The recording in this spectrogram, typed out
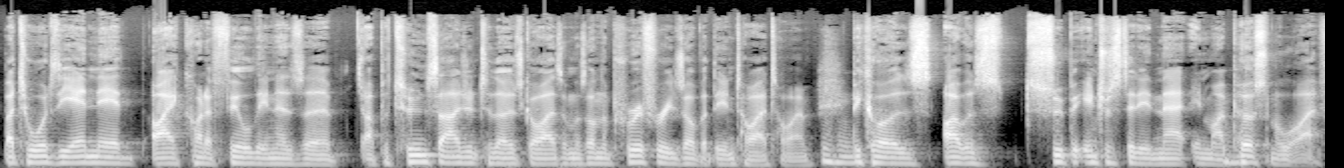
But towards the end there, I kind of filled in as a, a platoon sergeant to those guys and was on the peripheries of it the entire time because I was super interested in that in my personal life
